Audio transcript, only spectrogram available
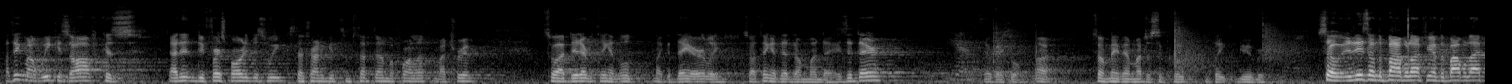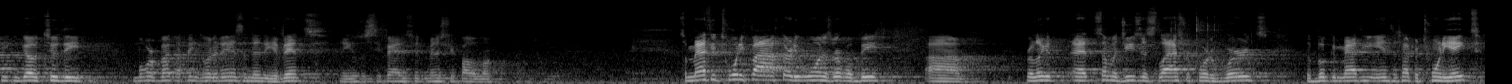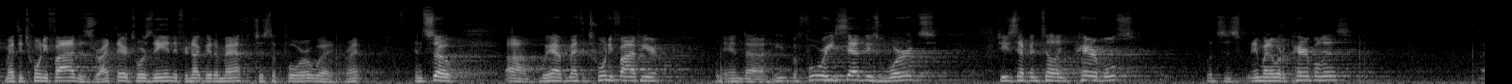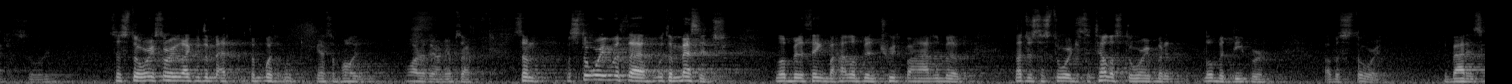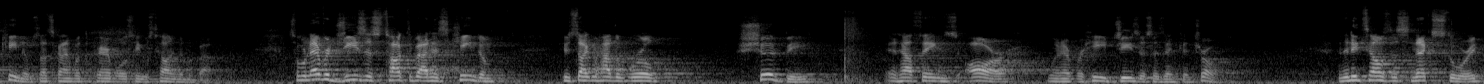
I think my week is off because I didn't do first party this week, so I'm trying to get some stuff done before I left for my trip. So I did everything a little like a day early. So I think I did it on Monday. Is it there? Yes. Okay, cool. All right. So maybe I'm not just a complete, goober. So it is on the Bible app. If you have the Bible app, you can go to the more button, I think is what it is, and then the events, and you will see Fantasy Ministry follow along. So Matthew 25, 31 is where we'll be. Um, we're looking at some of Jesus' last reported words. The book of Matthew ends at chapter 28. Matthew 25 is right there towards the end. If you're not good at math, it's just a four away, right? And so uh, we have Matthew 25 here. And uh, he, before he said these words, Jesus had been telling parables. What's this? Anybody know what a parable is? Like a story. It's a story, story like with the with, with got some holy water there on the I'm sorry. Some a story with a with a message, a little bit of thing behind, a little bit of truth behind, a little bit of not just a story, just to tell a story, but a little bit deeper of a story about his kingdom. So that's kind of what the parables he was telling them about. So whenever Jesus talked about his kingdom, he was talking about how the world should be and how things are whenever he, Jesus, is in control. And then he tells this next story.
